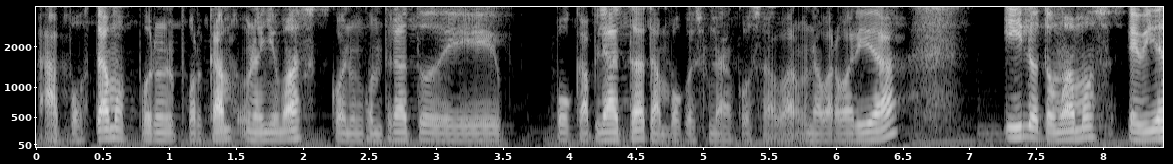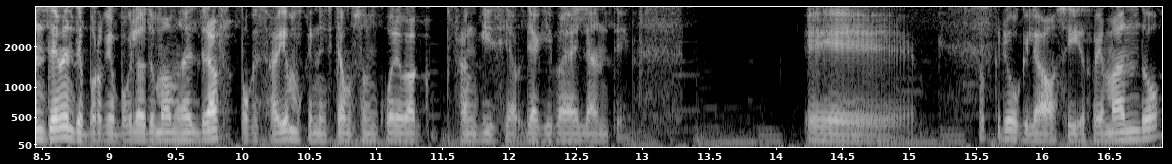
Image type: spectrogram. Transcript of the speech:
Apostamos por, por Cam un año más con un contrato de poca plata, tampoco es una cosa, una barbaridad. Y lo tomamos, evidentemente, porque porque lo tomamos del draft, porque sabíamos que necesitamos un quarterback franquicia de aquí para adelante. Eh, yo creo que la vamos a seguir remando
